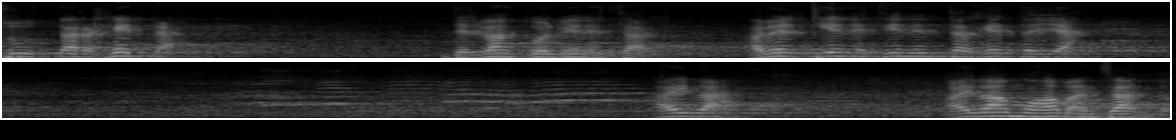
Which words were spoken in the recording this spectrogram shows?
su tarjeta del Banco del Bienestar. A ver quiénes tienen tarjeta ya. Ahí va. Ahí vamos avanzando.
